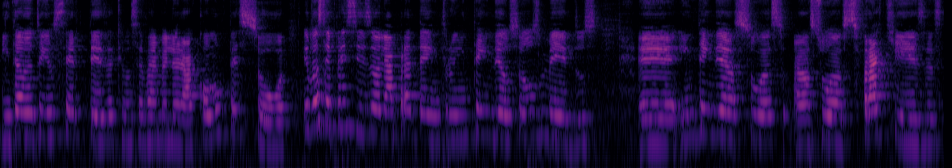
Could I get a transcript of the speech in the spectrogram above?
Então eu tenho certeza que você vai melhorar como pessoa. E você precisa olhar para dentro entender os seus medos. É, entender as suas, as suas fraquezas,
